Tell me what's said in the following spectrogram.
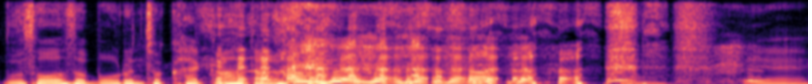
무서워서 모른 척 할까 하다가 예.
